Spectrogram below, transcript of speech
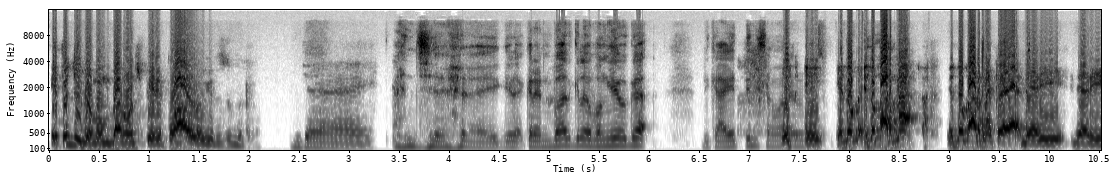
itu juga membangun spiritual lu gitu sebenarnya Anjay. Anjay, gila keren banget gila Bang Yoga. Dikaitin sama It- it- itu itu karena itu karena kayak dari dari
